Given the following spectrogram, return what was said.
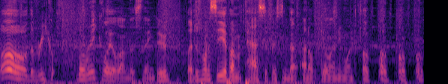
Oh, the recoil. The recoil on this thing, dude. I just want to see if I'm a pacifist and that I don't kill anyone. Oh, oh, oh, oh.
